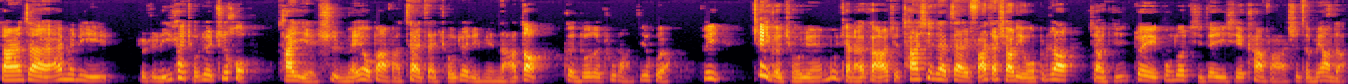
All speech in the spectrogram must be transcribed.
当然，在埃梅里就是离开球队之后，他也是没有办法再在球队里面拿到更多的出场机会啊。所以这个球员目前来看，而且他现在在法甲效力，我不知道小吉对贡多齐的一些看法是怎么样的。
